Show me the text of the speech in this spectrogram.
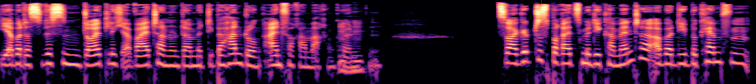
die aber das Wissen deutlich erweitern und damit die Behandlung einfacher machen Mhm. Zwar gibt es bereits Medikamente, aber die bekämpfen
